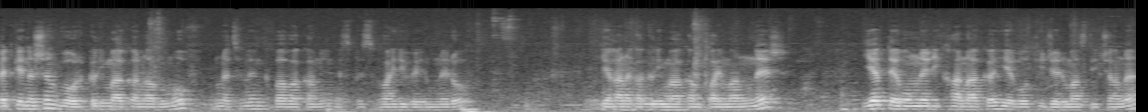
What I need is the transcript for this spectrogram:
Պետք է նշեմ, որ կլիմական առումով ունեցել ենք բավականին այսպես վայրի վերումներով եղանակակլիմական պայմաններ եւ տեղումների քանակը եւ օդի ջերմաստիճանը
